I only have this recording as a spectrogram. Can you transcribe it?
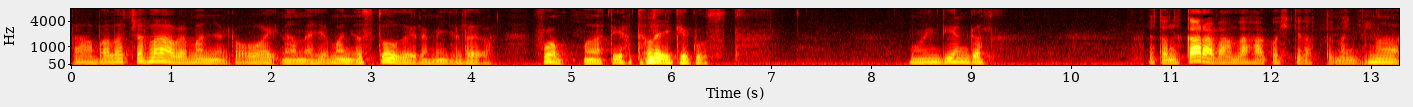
Tää palatsa laave manjelka oina ja manjal stodere minjälä. Fuommaa tietä leikekusta. Moin tienkan. No tuonne karavaan vähän kohke tappe manjel. No,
